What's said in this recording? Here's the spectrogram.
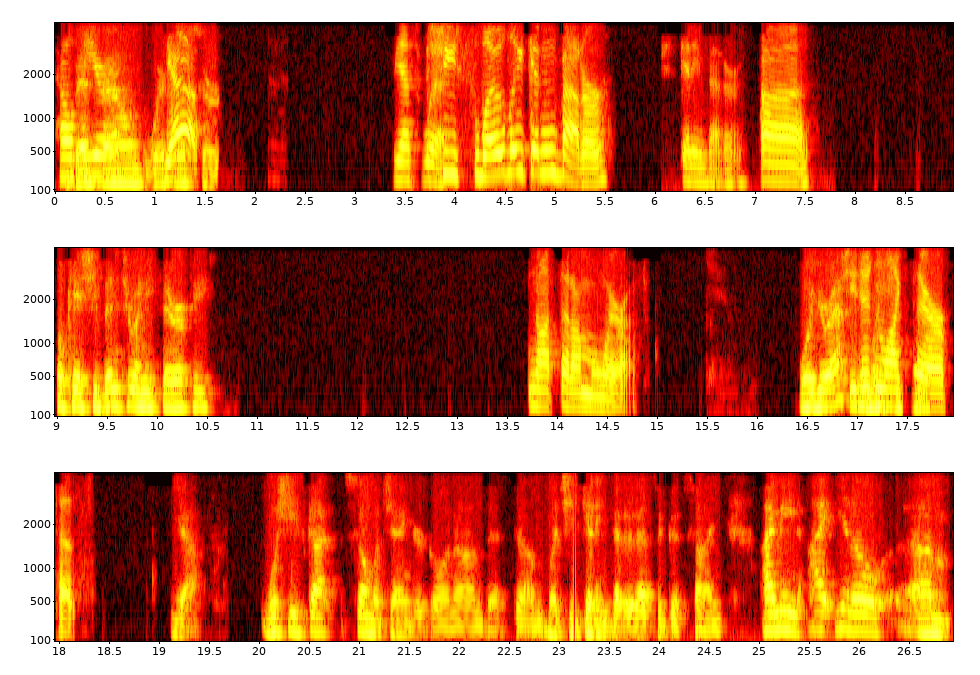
healthier? Bedbound? Where, yes. her... Yes, what? She's slowly getting better. She's getting better. Uh, okay, has she been through any therapy? Not that I'm aware of. Well, you're asking. She didn't like therapists. Yeah. Well, she's got so much anger going on that, um, but she's getting better. That's a good sign. I mean, I, you know, um,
